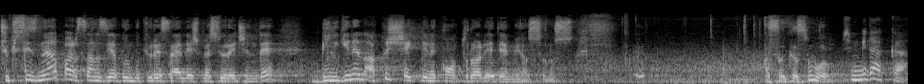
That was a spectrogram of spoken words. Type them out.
Çünkü siz ne yaparsanız yapın bu küreselleşme sürecinde bilginin akış şeklini kontrol edemiyorsunuz. Asıl kısmı bu. Şimdi bir dakika.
